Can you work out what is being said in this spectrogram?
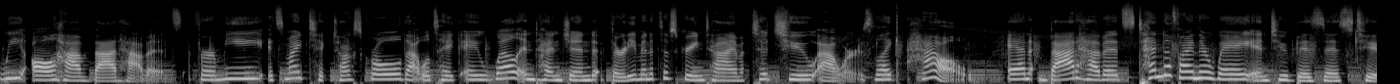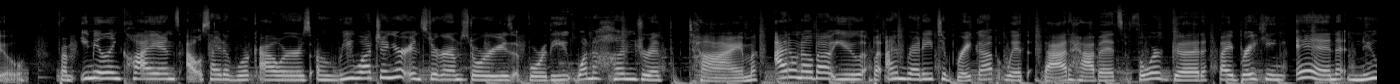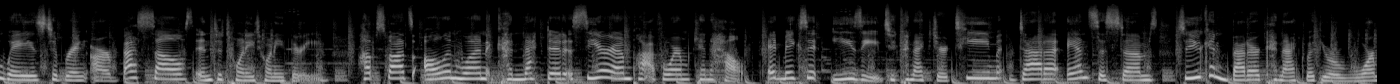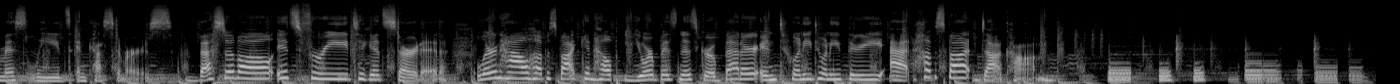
We all have bad habits. For me, it's my TikTok scroll that will take a well intentioned 30 minutes of screen time to two hours. Like, how? And bad habits tend to find their way into business too. From emailing clients outside of work hours or rewatching your Instagram stories for the 100th time. I don't know about you, but I'm ready to break up with bad habits for good by breaking in new ways to bring our best selves into 2023. HubSpot's all in one connected CRM platform can help. It makes it easy to connect your team, data, and systems so you can better connect with your warmest leads and customers. Best of all, it's free to get started. Learn how HubSpot can help your business grow better in 2023 at HubSpot.com.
